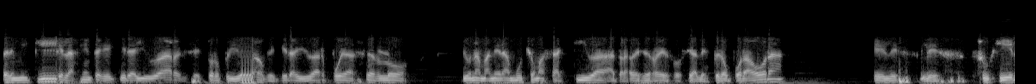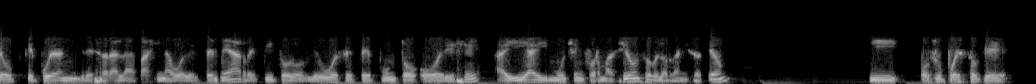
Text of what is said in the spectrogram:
permitir que la gente que quiera ayudar, el sector privado que quiera ayudar, pueda hacerlo de una manera mucho más activa a través de redes sociales. Pero por ahora eh, les, les sugiero que puedan ingresar a la página web del PMA, repito, wfp.org. Ahí hay mucha información sobre la organización. Y por supuesto que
